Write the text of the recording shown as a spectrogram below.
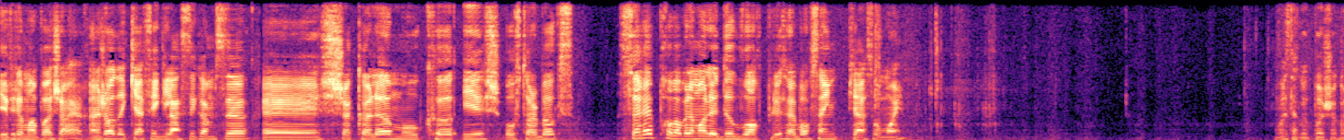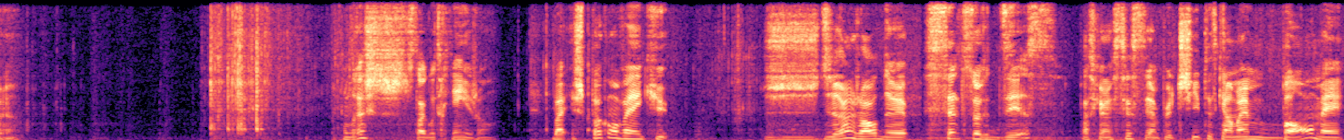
Qui est vraiment pas cher. Un genre de café glacé comme ça, euh, chocolat, mocha-ish au Starbucks, serait probablement le double, voire plus. Un bon 5$ piastres au moins. Ouais, ça coûte pas le chocolat. On dirait que ça goûte rien, genre. Ben, je suis pas convaincu. Je dirais un genre de 7 sur 10. Parce qu'un 6, c'est un peu cheap. C'est quand même bon, mais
